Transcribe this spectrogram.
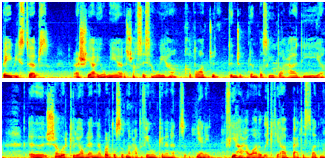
بيبي ستيبس أشياء يومية الشخص يسويها خطوات جدا جدا بسيطة عادية. الشاور كل يوم لأن برضو الصدمة العاطفية ممكن أنها يعني فيها عوارض اكتئاب بعد الصدمة.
